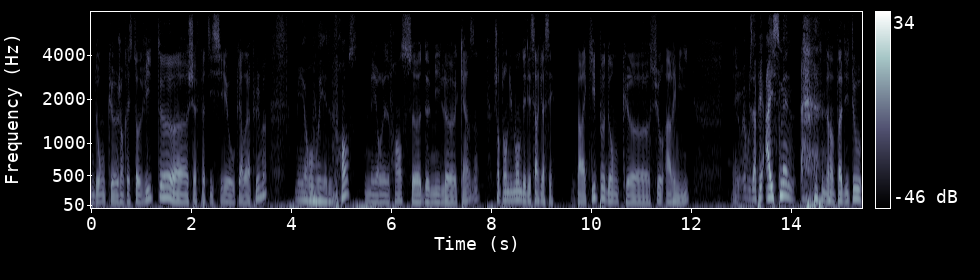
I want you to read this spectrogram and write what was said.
Donc euh, Jean-Christophe Witt, euh, chef pâtissier au Clair de la Plume. Meilleur ouvrier de France. Meilleur ouvrier de France 2015. Champion du monde des desserts glacés. Par équipe, donc euh, sur à Rimini. Je vais vous appeler Iceman. non, pas du tout.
